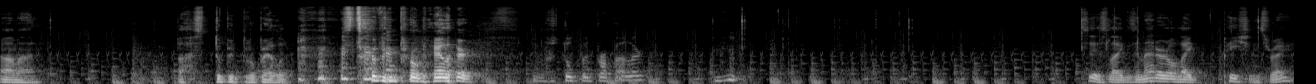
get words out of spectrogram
Oh man. Ah, stupid propeller. stupid propeller. Stupid propeller. See, it's like it's a matter of like patience, right?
